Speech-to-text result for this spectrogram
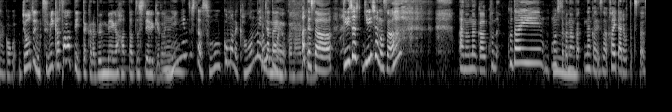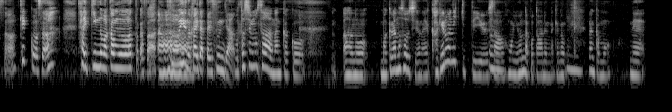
がこう上手に積み重なっていったから文明が発達しているけど、うん。人間としてはそこまで変わんないんじゃないのかなだって。さギリシャギリシャのさ あのなんか古古代文字とかなんか,、なんかでさ書いてあることってささ結構さ最近の若者はとかさそういうの書いてあったりすんじゃん。私もさなんかこうあの枕草子じゃない「かげろう日記」っていうさ、うん。本読んだことあるんだけど、なんかもうね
